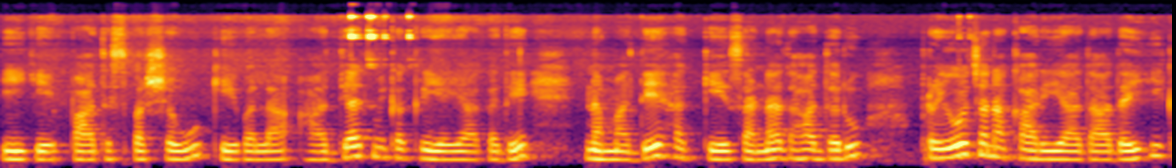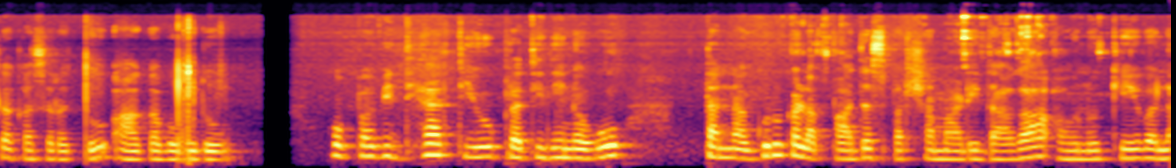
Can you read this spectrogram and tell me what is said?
ಹೀಗೆ ಪಾದಸ್ಪರ್ಶವು ಕೇವಲ ಆಧ್ಯಾತ್ಮಿಕ ಕ್ರಿಯೆಯಾಗದೆ ನಮ್ಮ ದೇಹಕ್ಕೆ ಸಣ್ಣದಾದರೂ ಪ್ರಯೋಜನಕಾರಿಯಾದ ದೈಹಿಕ ಕಸರತ್ತು ಆಗಬಹುದು. ಒಬ್ಬ ವಿದ್ಯಾರ್ಥಿಯು ಪ್ರತಿದಿನವೂ ತನ್ನ ಗುರುಗಳ ಪಾದಸ್ಪರ್ಶ ಮಾಡಿದಾಗ ಅವನು ಕೇವಲ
